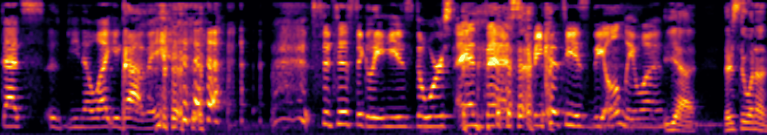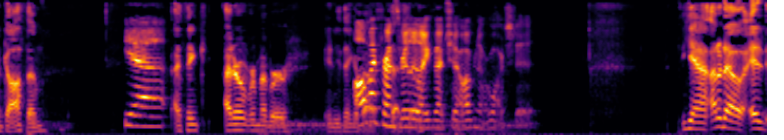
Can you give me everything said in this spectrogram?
That's, you know what, you got me. Statistically, he is the worst and best because he is the only one. Yeah, there's the one on Gotham. Yeah. I think I don't remember anything All my friends really show. like that show. I've never watched it. Yeah, I don't know. And,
